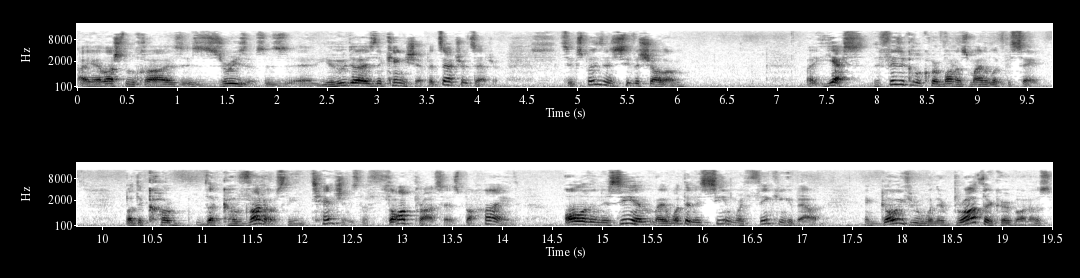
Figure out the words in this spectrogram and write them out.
Ayala Shelucha, is, is Zerizos, is uh, Yehuda is the kingship, etc., etc. So explains in Shiva Shalom, right, yes, the physical korbanos might have looked the same, but the, the kavanos, the intentions, the thought process behind all of the Nesiim, right, what the Nesiim were thinking about and going through when they brought their korbanos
